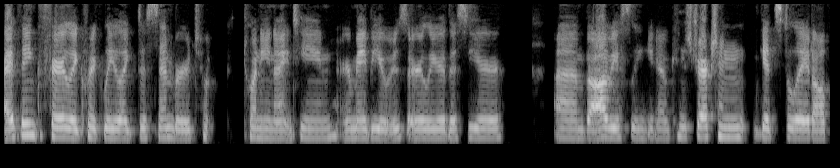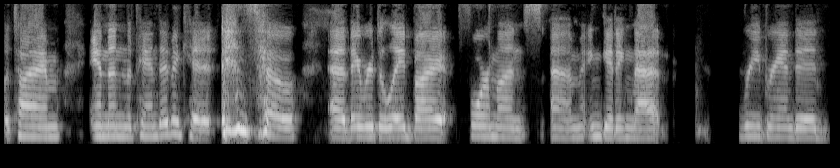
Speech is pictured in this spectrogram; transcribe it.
I think, fairly quickly, like December 2019, or maybe it was earlier this year. Um, but obviously, you know, construction gets delayed all the time, and then the pandemic hit, and so uh, they were delayed by four months um, in getting that rebranded,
